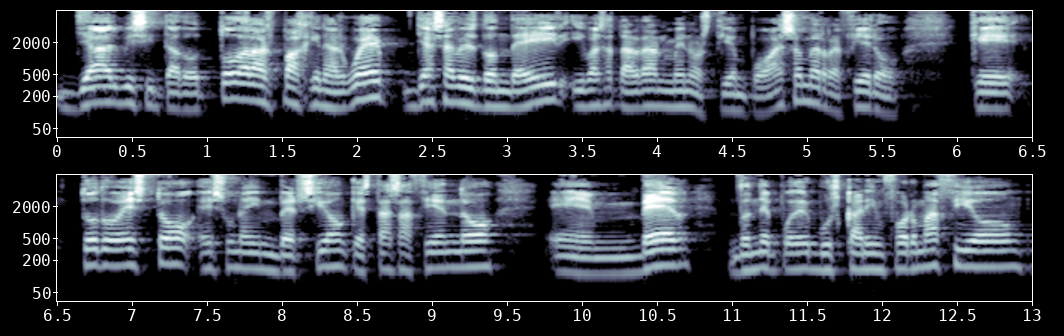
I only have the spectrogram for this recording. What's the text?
ya has visitado todas las páginas web, ya sabes dónde ir y vas a tardar menos tiempo. A eso me refiero, que todo esto es una inversión que estás haciendo en ver dónde puedes buscar información,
